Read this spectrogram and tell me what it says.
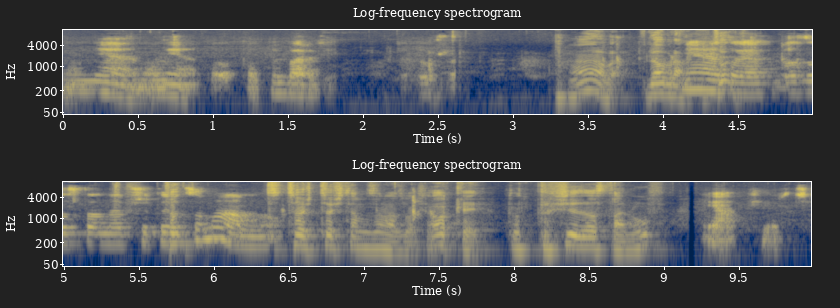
No nie, no nie, to, to tym bardziej. To dobrze. No dobra, dobra. Nie, to, to ja chyba zostanę przy tym, to- co mam, no. coś, coś tam znalazłaś. Okej, to, to się zastanów. Ja pierdzie.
